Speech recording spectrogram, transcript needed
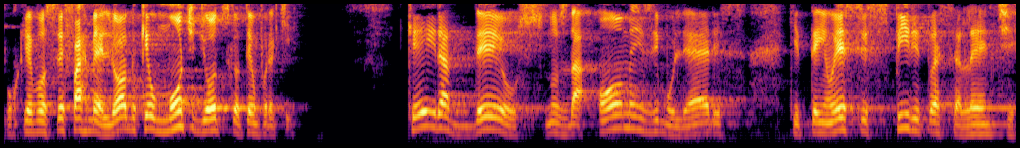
porque você faz melhor do que um monte de outros que eu tenho por aqui. Queira Deus nos dar homens e mulheres que tenham esse espírito excelente,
